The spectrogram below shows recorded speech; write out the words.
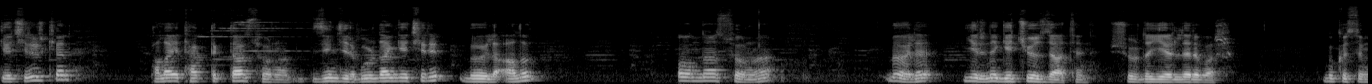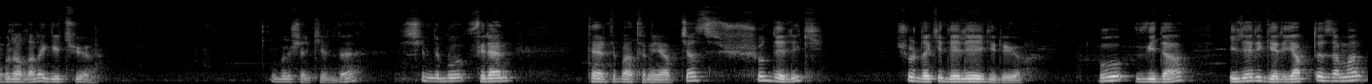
geçirirken palayı taktıktan sonra zinciri buradan geçirin. Böyle alın. Ondan sonra böyle yerine geçiyor zaten. Şurada yerleri var. Bu kısım buralara geçiyor. Bu şekilde. Şimdi bu fren tertibatını yapacağız. Şu delik şuradaki deliğe giriyor. Bu vida ileri geri yaptığı zaman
